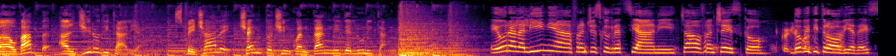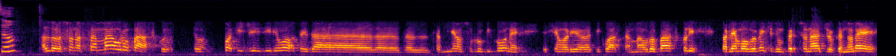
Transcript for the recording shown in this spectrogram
Baobab al Giro d'Italia. Speciale 150 anni dell'unità. E ora la linea Francesco Graziani. Ciao Francesco, Eccoci dove qua. ti trovi adesso? Allora, sono a San Mauro Pascoli, ho pochi giri di ruote da, da- dal San Miniano sul Rubicone e siamo arrivati qua a San Mauro Pascoli. Parliamo ovviamente di un personaggio che non è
